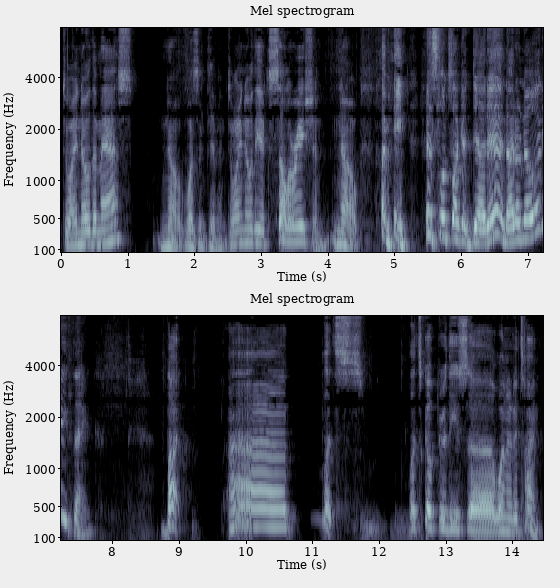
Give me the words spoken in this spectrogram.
Do I know the mass? No, it wasn't given. Do I know the acceleration? No. I mean, this looks like a dead end. I don't know anything. But uh, let's let's go through these uh, one at a time.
